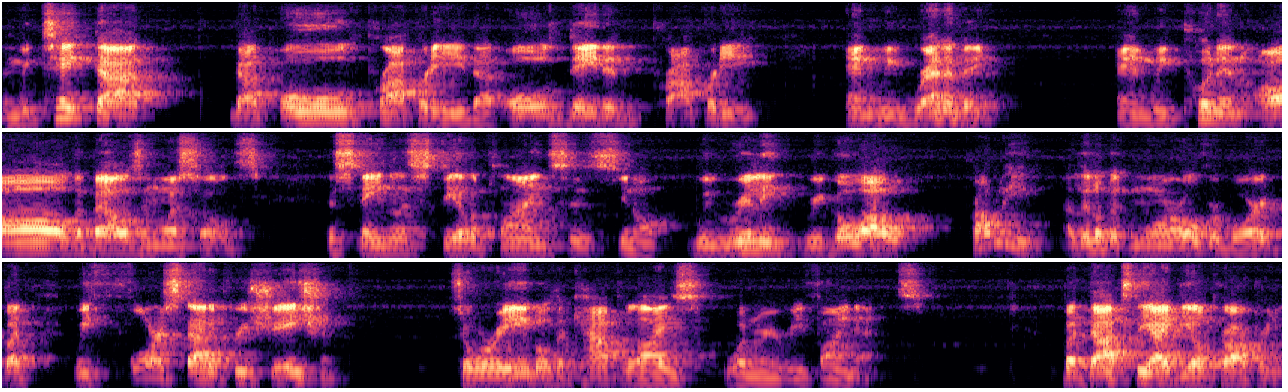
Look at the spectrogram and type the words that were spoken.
And we take that that old property, that old dated property, and we renovate and we put in all the bells and whistles, the stainless steel appliances. You know, we really we go out probably a little bit more overboard, but we force that appreciation. So we're able to capitalize when we refinance. But that's the ideal property.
